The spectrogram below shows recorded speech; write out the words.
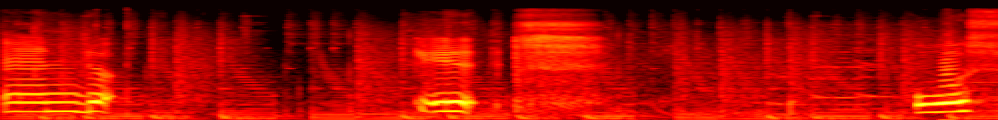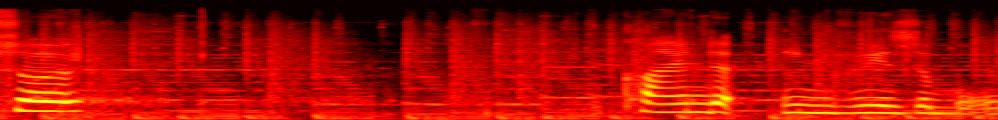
And it's also kind of invisible,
